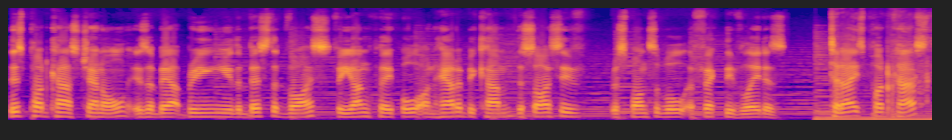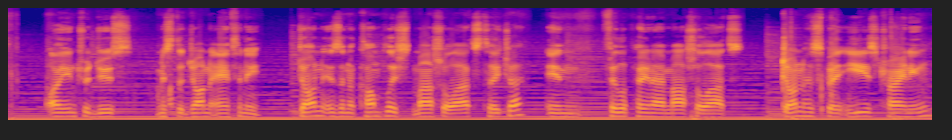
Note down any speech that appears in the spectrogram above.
This podcast channel is about bringing you the best advice for young people on how to become decisive, responsible, effective leaders. Today's podcast, I introduce Mr. John Anthony. John is an accomplished martial arts teacher in Filipino martial arts. John has spent years training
